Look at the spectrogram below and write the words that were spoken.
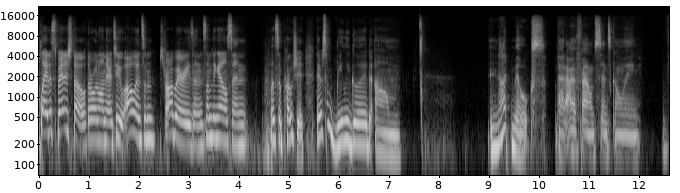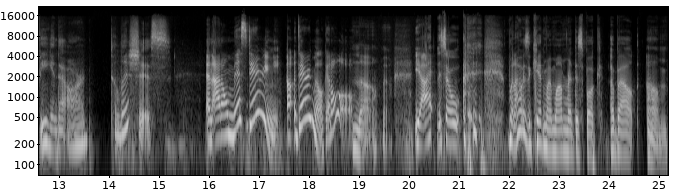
plate of spinach though, throw it on there too. Oh, and some strawberries and something else, and let's approach it. There's some really good um, nut milks that I've found since going vegan that are delicious. And I don't miss dairy meat, uh, dairy milk at all. No, no. Yeah, I, so when I was a kid, my mom read this book about um,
